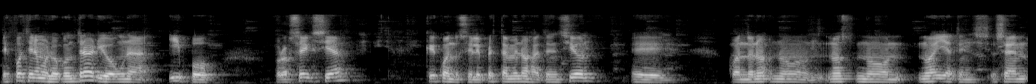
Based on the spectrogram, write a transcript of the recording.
Después tenemos lo contrario, una hipoprosexia, que es cuando se le presta menos atención, eh, cuando no, no, no, no, no hay atención, o sea,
